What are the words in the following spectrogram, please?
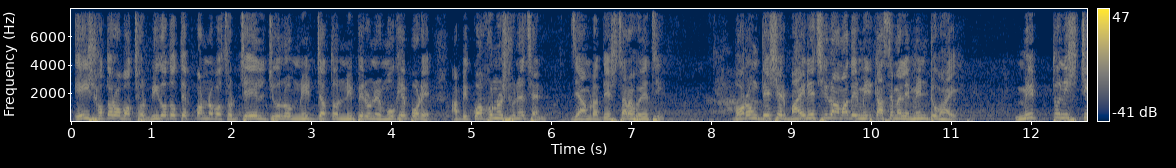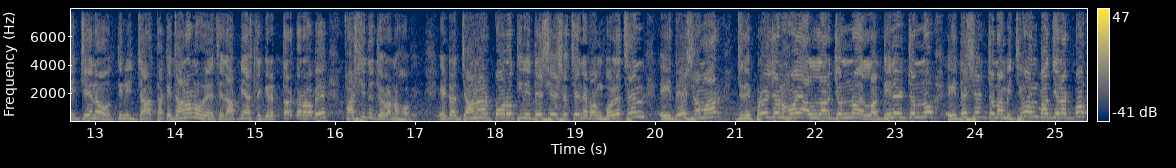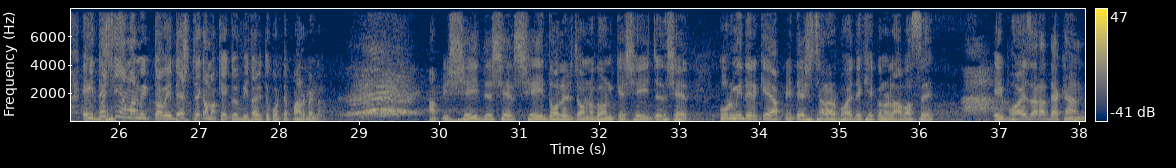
এই সতেরো বছর, বিগত তেপ্পান্ন বছর জেল, জুলুম, নির্যাতন, নিপীড়নের মুখে পড়ে আপনি কখনো শুনেছেন যে আমরা দেশ ছাড়া হয়েছি? বরং দেশের বাইরে ছিল আমাদের মীর কাসেম আলী মিন্টু ভাই। মৃত্যু নিশ্চিত জেনেও তিনি যা- তাকে জানানো হয়েছে যে আপনি আসলে গ্রেপ্তার করা হবে, ফাঁসিতে ঝোলানো হবে। এটা জানার পরও তিনি দেশে এসেছেন এবং বলেছেন, এই দেশ আমার, যদি প্রয়োজন হয় আল্লাহর জন্য, আল্লাহর দিনের জন্য, এই দেশের জন্য আমি জীবন বাজিয়ে রাখব, এই দেশেই আমার মৃত্যু হবে, এই দেশ থেকে আমাকে কেউ বিতাড়িত করতে পারবে না। আপনি সেই দেশের, সেই দলের জনগণকে, সেই দেশের কর্মীদেরকে আপনি দেশ ছাড়ার ভয় দেখিয়ে কোনো লাভ আছে? এই ভয় যারা দেখান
